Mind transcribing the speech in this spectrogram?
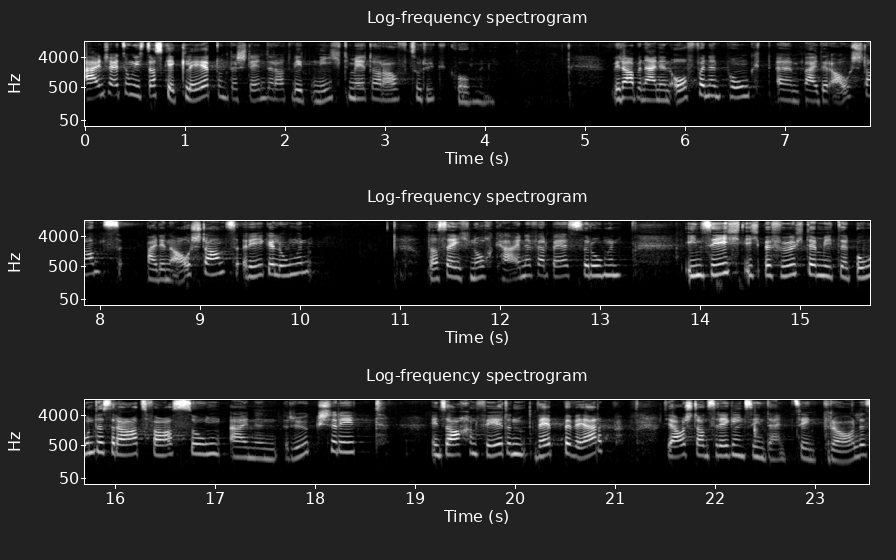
Einschätzung ist das geklärt und der Ständerat wird nicht mehr darauf zurückkommen. Wir haben einen offenen Punkt äh, bei, der Ausstands, bei den Ausstandsregelungen. Da sehe ich noch keine Verbesserungen in Sicht. Ich befürchte mit der Bundesratsfassung einen Rückschritt in Sachen fairen Wettbewerb. Die Ausstandsregeln sind ein zentrales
